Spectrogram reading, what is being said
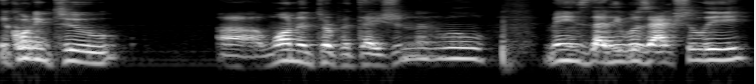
according to uh, one interpretation, and will means that he was actually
